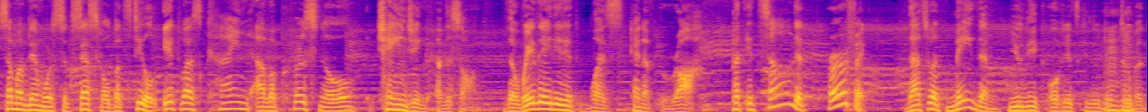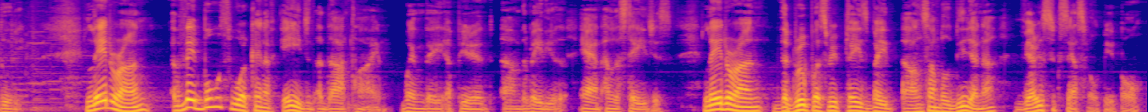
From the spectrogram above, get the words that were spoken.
Some of them were successful, but still, it was kind of a personal changing of the song. The way they did it was kind of raw, but it sounded perfect. That's what made them unique Ohridski mm-hmm. Trubaduri. Later on, they both were kind of aged at that time when they appeared on the radio and on the stages. Later on, the group was replaced by Ensemble Biljana, very successful people,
